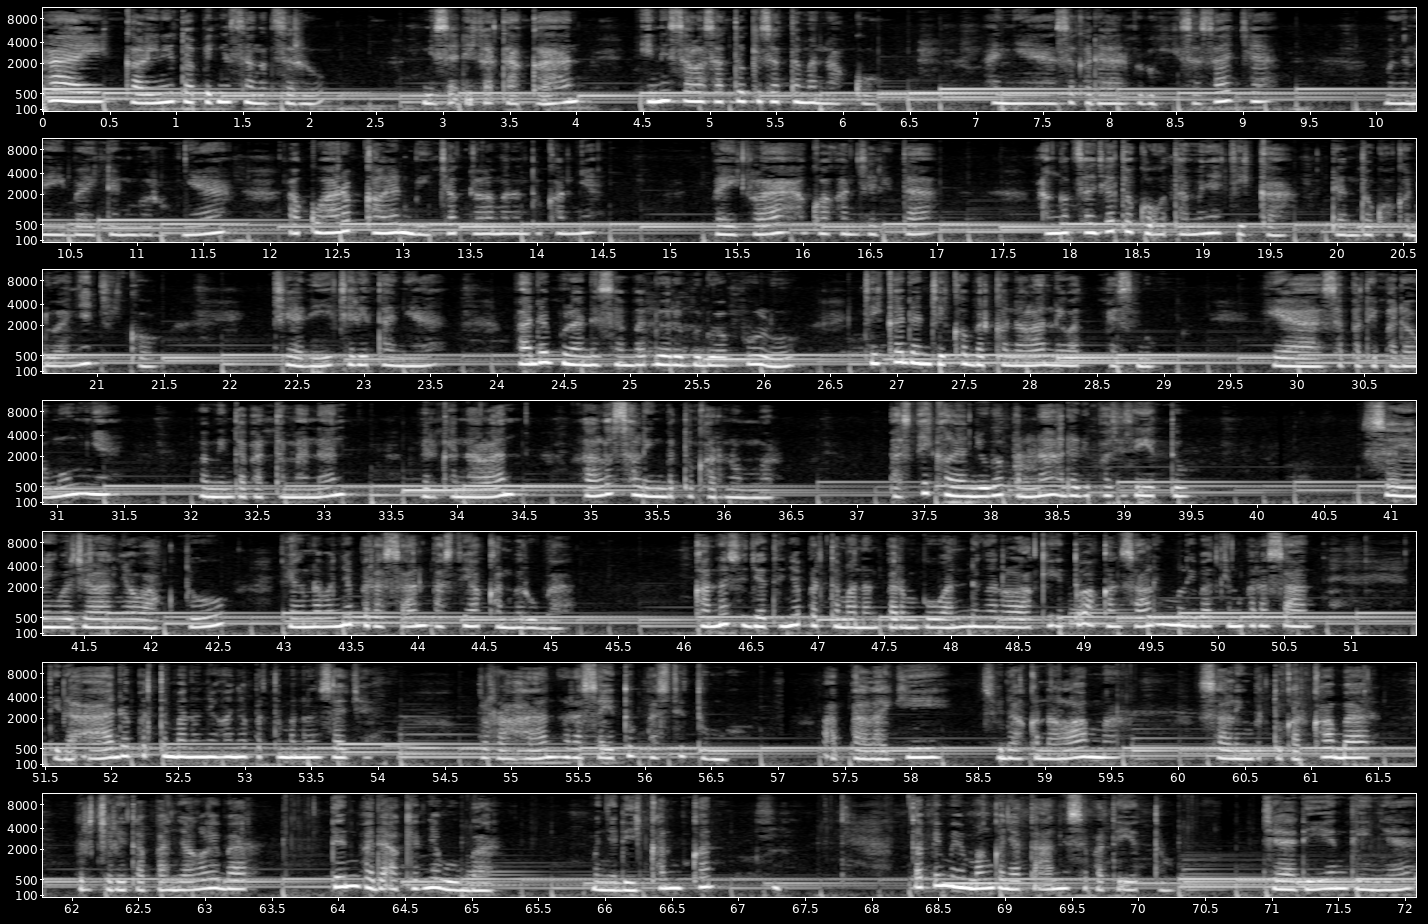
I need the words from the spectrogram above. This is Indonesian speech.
Hai, kali ini topiknya sangat seru. Bisa dikatakan, ini salah satu kisah teman aku. Hanya sekadar berbagi kisah saja. Mengenai baik dan buruknya, aku harap kalian bijak dalam menentukannya. Baiklah, aku akan cerita. Anggap saja tokoh utamanya Cika dan tokoh keduanya Ciko. Jadi ceritanya, pada bulan Desember 2020, Cika dan Ciko berkenalan lewat Facebook. Ya, seperti pada umumnya, meminta pertemanan, berkenalan, lalu saling bertukar nomor. Pasti kalian juga pernah ada di posisi itu. Seiring berjalannya waktu, yang namanya perasaan pasti akan berubah. Karena sejatinya pertemanan perempuan dengan lelaki itu akan saling melibatkan perasaan. Tidak ada pertemanan yang hanya pertemanan saja. Perlahan rasa itu pasti tumbuh. Apalagi sudah kenal lama, saling bertukar kabar, bercerita panjang lebar, dan pada akhirnya bubar. Menyedihkan bukan? Tapi memang kenyataannya seperti itu. Jadi intinya,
